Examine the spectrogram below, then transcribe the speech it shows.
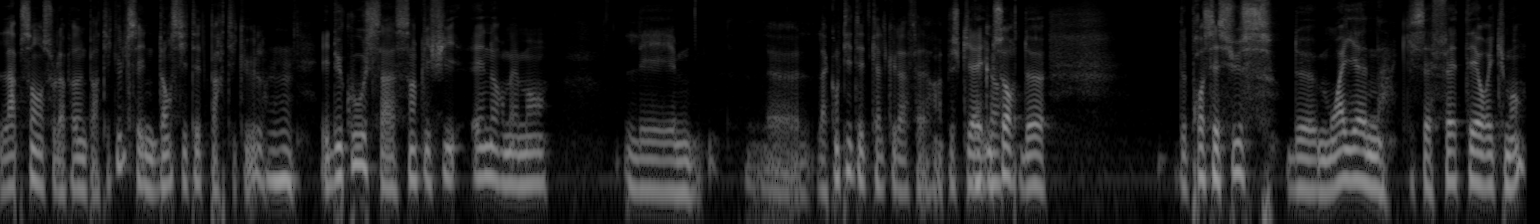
l'absence ou la présence de particules, c'est une densité de particules. Et du coup, ça simplifie énormément les, le- la quantité de calcul à faire, hein, puisqu'il y a une sorte de, de processus de moyenne qui s'est fait théoriquement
